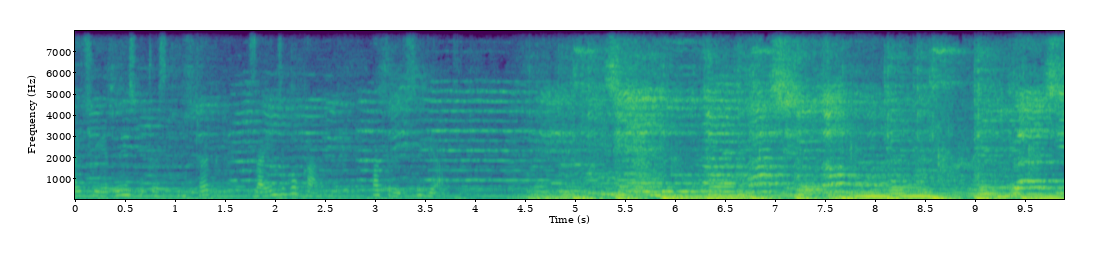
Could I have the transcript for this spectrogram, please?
Posłuchajcie jednej z uczestniczek zajęć wokalnych, Patrycji Wiatr. Dzień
